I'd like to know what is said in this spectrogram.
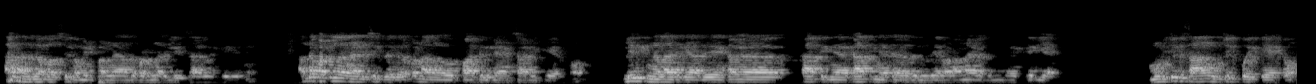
அதுதான் ஃபர்ஸ்ட் கமிட் பண்ணேன். அந்த படம் தான் ரிலீஸ் ஆக வேண்டியதுன்னு. அந்த படத்துல நான் நடிச்சிட்டு இருக்கிறப்ப நாங்க ஒரு பாட்டுக்கு டான்ஸ் ஆடிட்டே இருக்கோம் லிரிக் நல்லா இருக்கு. அது க- கார்த்திக் கார்த்திக் நேரத்தை எழுதுனது என்னோட அண்ணா எழுதுனது தெரியாது. முடிச்சுட்டு சாங் முடிச்சுட்டு போய் கேட்டோம்.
